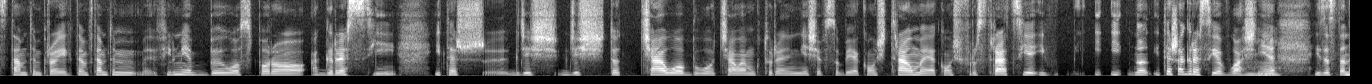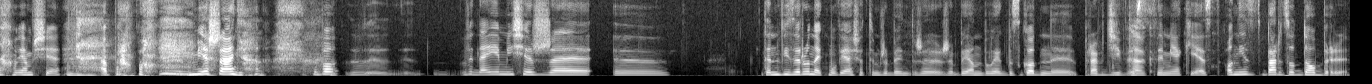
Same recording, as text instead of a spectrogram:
z tamtym projektem. W tamtym filmie było sporo agresji i też e, gdzieś, gdzieś to ciało było ciałem, które niesie w sobie jakąś traumę, jakąś frustrację i i, i, no, i też agresję właśnie. Mhm. I zastanawiam się a propos mieszania, no bo y, wydaje mi się, że y, ten wizerunek, mówiłaś o tym, żeby, że, żeby on był jakby zgodny, prawdziwy tak. z tym, jak jest. On jest bardzo dobry,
